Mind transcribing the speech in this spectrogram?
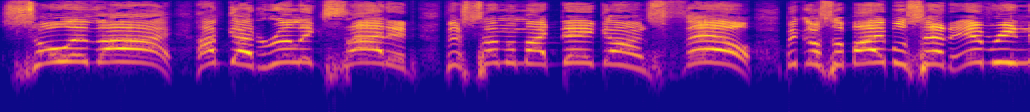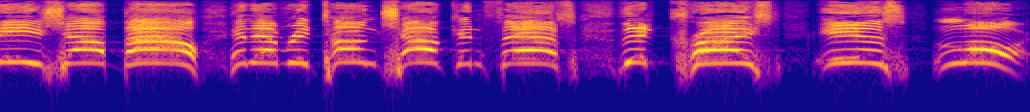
So have I. I've got real excited that some of my Dagons fell because the Bible said every knee shall bow and every tongue shall confess that Christ is Lord.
